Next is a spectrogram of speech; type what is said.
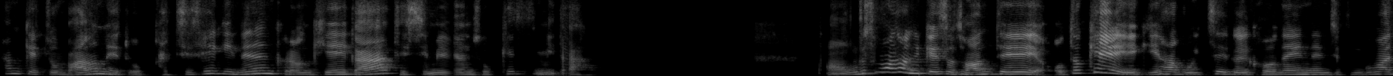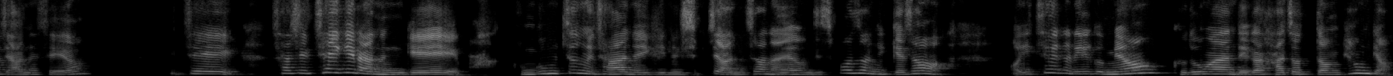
함께 좀 마음에도 같이 새기는 그런 기회가 되시면 좋겠습니다. 어, 우리 스폰서님께서 저한테 어떻게 얘기하고 이 책을 권했는지 궁금하지 않으세요? 이 책, 사실 책이라는 게 막 궁금증을 자아내기는 쉽지 않잖아요. 근데 스폰서님께서 어, 이 책을 읽으면 그동안 내가 가졌던 편견,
